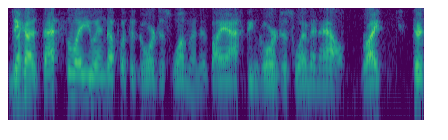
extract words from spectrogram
because Right. that's the way you end up with a gorgeous woman is by asking gorgeous women out, right? There's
